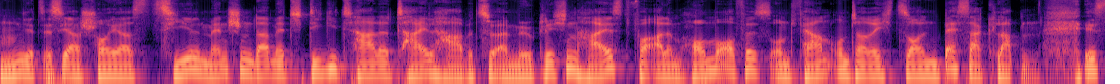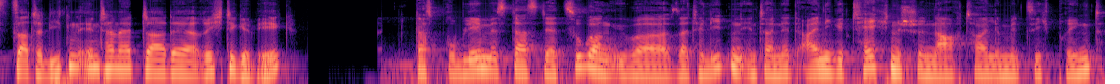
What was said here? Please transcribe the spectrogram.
Hm, jetzt ist ja Scheuers Ziel, Menschen damit digitale Teilhabe zu ermöglichen, heißt vor allem Homeoffice und Fernunterricht sollen besser klappen. Ist Satelliteninternet da der richtige Weg? Das Problem ist, dass der Zugang über Satelliteninternet einige technische Nachteile mit sich bringt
